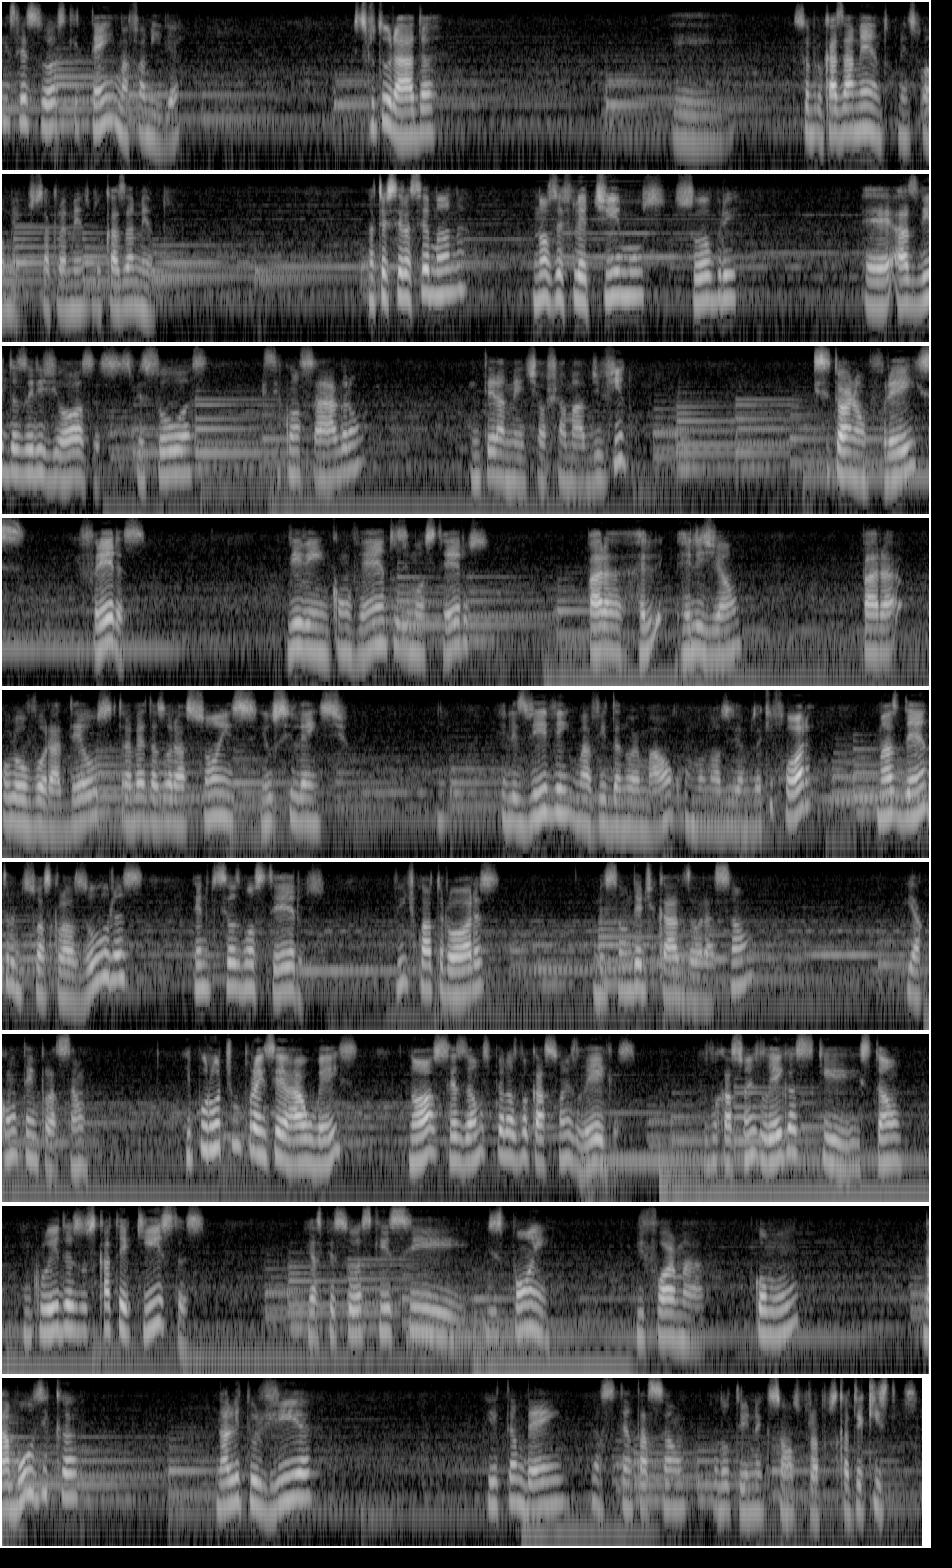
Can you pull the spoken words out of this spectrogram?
e as pessoas que têm uma família estruturada e sobre o casamento, principalmente, o sacramento do casamento. Na terceira semana, nós refletimos sobre é, as vidas religiosas, as pessoas que se consagram inteiramente ao chamado divino, que se tornam freis e freiras, vivem em conventos e mosteiros para religião, para o louvor a Deus através das orações e o silêncio. Eles vivem uma vida normal, como nós vivemos aqui fora, mas dentro de suas clausuras, dentro de seus mosteiros. 24 horas são dedicados à oração e à contemplação. E por último, para encerrar o mês, nós rezamos pelas vocações leigas. As vocações leigas que estão incluídas os catequistas e as pessoas que se dispõem de forma comum na música, na liturgia e também na sustentação da doutrina, que são os próprios catequistas.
